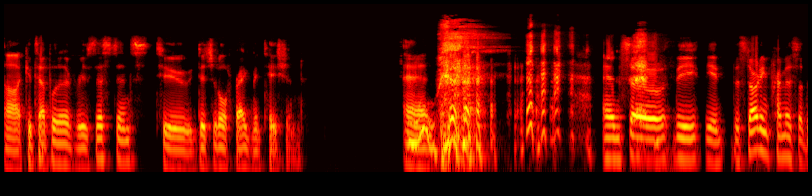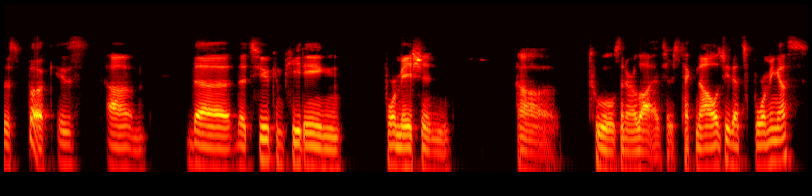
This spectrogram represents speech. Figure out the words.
uh, Contemplative Resistance to Digital Fragmentation." And and so the, the the starting premise of this book is um, the the two competing formation uh, tools in our lives. There's technology that's forming us,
